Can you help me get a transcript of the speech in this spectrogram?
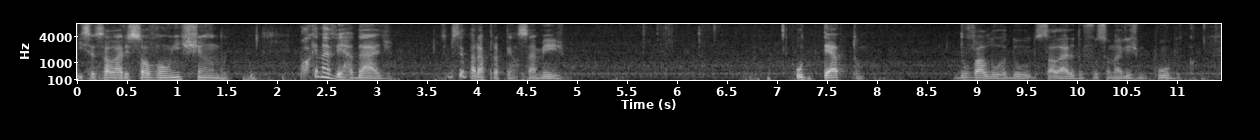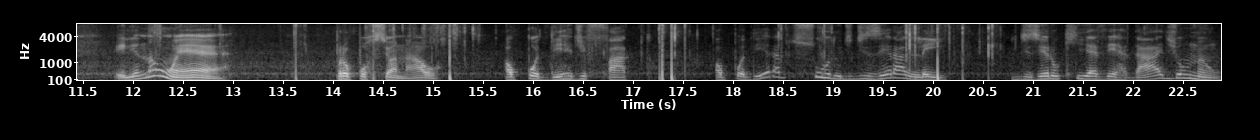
E seus salários só vão inchando. Porque, na verdade, se você parar para pensar mesmo, o teto do valor do, do salário do funcionalismo público, ele não é proporcional ao poder de fato, ao poder absurdo de dizer a lei, de dizer o que é verdade ou não.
